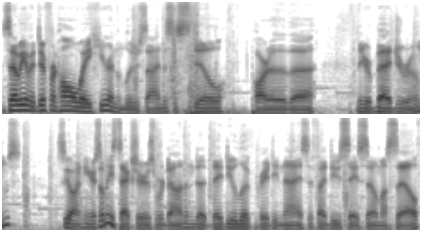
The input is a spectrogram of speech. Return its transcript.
So we have a different hallway here in the blue side. This is still part of the your bedrooms. Let's go on here. Some of these textures were done, and they do look pretty nice, if I do say so myself.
